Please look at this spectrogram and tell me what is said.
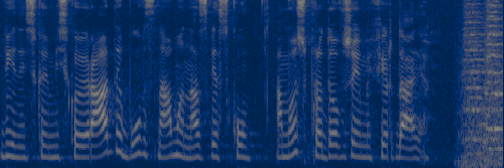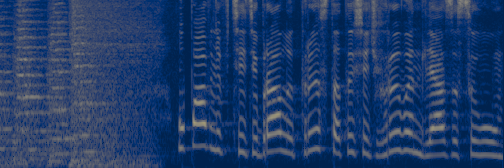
Вінницької міської ради, був з нами на зв'язку. А ми ж продовжуємо ефір далі. У Павлівці зібрали 300 тисяч гривень для ЗСУ.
